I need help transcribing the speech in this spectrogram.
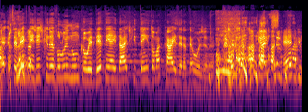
É, você vê que tem gente que não evolui nunca. O ED tem a idade que tem e toma Kaiser até hoje, né? Kaiser vai-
